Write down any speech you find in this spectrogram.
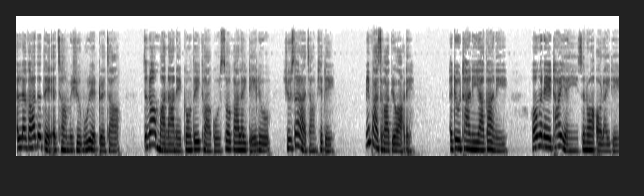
အလကားသက်တဲ့အချောင်မယူဘူးတဲ့အတွက်ကြောင့်ကျွန်တော်မာနာနဲ့ဂုံသိက္ခာကိုစော့ကားလိုက်တယ်လို့ယူဆတာကြောင့်ဖြစ်တယ်။ မင်းဘာစကားပြောရလဲ။အတူထိုင်နေရကနေဟောင်းကနေထားရရင်ကျွန်တော်អော်လိုက်တယ်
